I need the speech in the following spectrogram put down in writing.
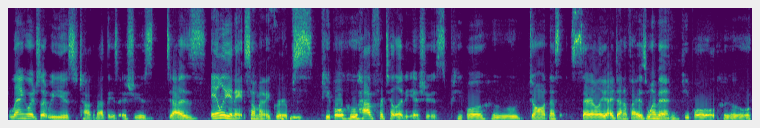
language that we use to talk about these issues does alienate so many groups. Mm-hmm. people who have fertility issues people who don't necessarily identify as women people who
